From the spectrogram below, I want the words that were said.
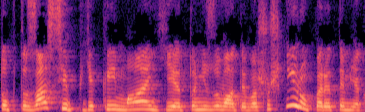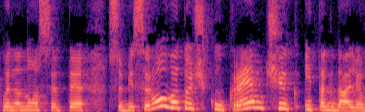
тобто засіб, який має тонізувати вашу шкіру перед тим, як ви наносите собі сироваточку, кремчик і так далі.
